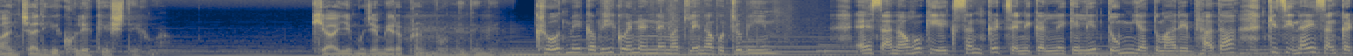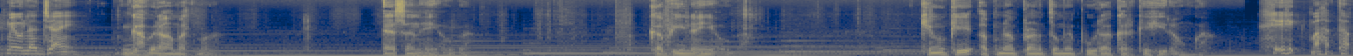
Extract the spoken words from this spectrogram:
पांचाली के खुले केश देख माँ। क्या ये मुझे मेरा प्रण भूलने देंगे? क्रोध में कभी कोई निर्णय मत लेना पुत्र भीम। ऐसा ना हो कि एक संकट से निकलने के लिए तुम या तुम्हारे भ्राता किसी नए संकट में उलझ जाएँ। घबरा मत माँ। ऐसा नहीं होगा। कभी नहीं होगा। क्योंकि अपना प्रण तो मैं पूरा करके ही रहूँगा। एक माता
